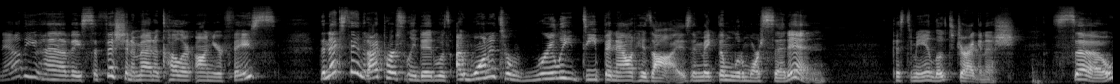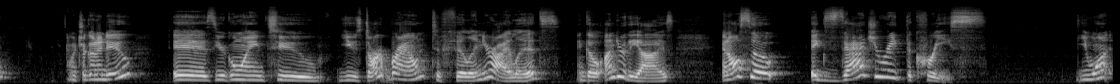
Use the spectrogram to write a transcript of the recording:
Now that you have a sufficient amount of color on your face, the next thing that I personally did was I wanted to really deepen out his eyes and make them a little more set in because to me it looks dragonish. So what you're going to do is you're going to use dark brown to fill in your eyelids and go under the eyes and also exaggerate the crease. You want,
